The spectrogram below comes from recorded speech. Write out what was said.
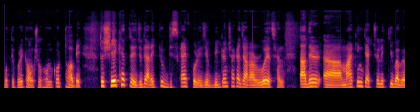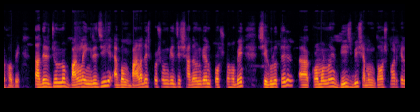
ভর্তি পরীক্ষা অংশগ্রহণ করতে হবে। তো সেই ক্ষেত্রে যদি আরেকটু ডিসক্রাইব করি যে বিজ্ঞান শাখায় যারা রয়েছেন, তাদের মার্কিংটা অ্যাকচুয়ালি কীভাবে হবে? তাদের জন্য বাংলা ইংরেজি এবং বাংলাদেশ প্রসঙ্গে যে সাধারণ জ্ঞান প্রশ্ন হবে, সেগুলোতে ক্রমান্বয়ে বিশ বিশ এবং দশ মার্কের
